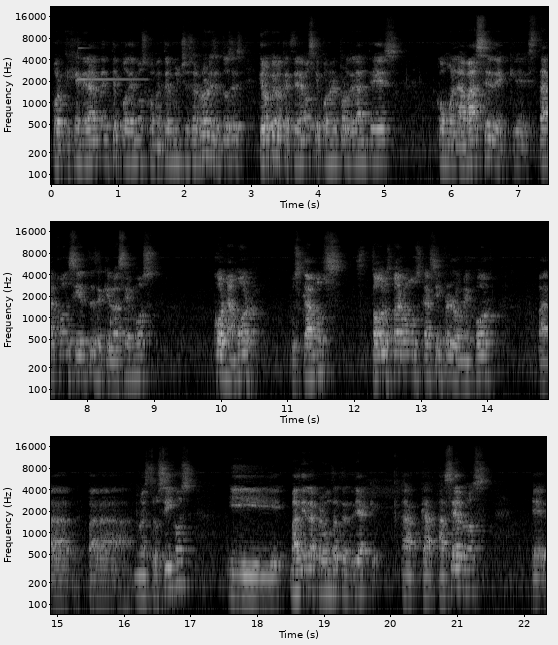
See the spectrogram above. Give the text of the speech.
porque generalmente podemos cometer muchos errores. Entonces, creo que lo que tenemos que poner por delante es como la base de que estar conscientes de que lo hacemos con amor. Buscamos, todos los padres vamos a buscar siempre lo mejor para, para nuestros hijos y más bien la pregunta tendría que hacernos eh,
